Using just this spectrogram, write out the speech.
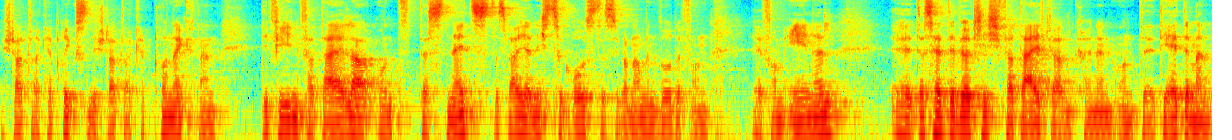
die Stadtwerke Brixen, die Stadtwerke Bruneck, dann die vielen Verteiler und das Netz, das war ja nicht so groß, das übernommen wurde von, äh, vom Enel. Äh, das hätte wirklich verteilt werden können und äh, die hätte man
